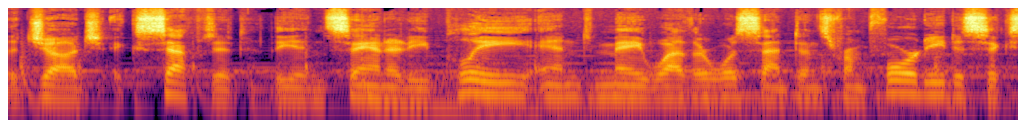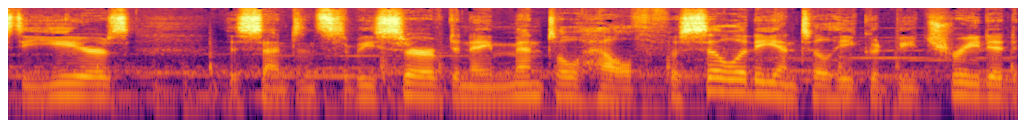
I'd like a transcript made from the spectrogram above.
the judge accepted the insanity plea, and Mayweather was sentenced from 40 to 60 years. The sentence to be served in a mental health facility until he could be treated.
